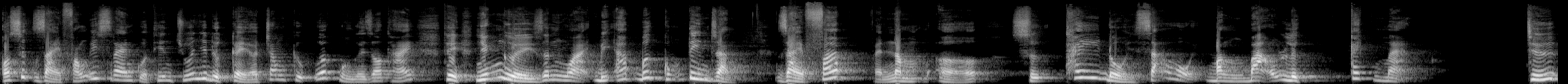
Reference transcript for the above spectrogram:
có sức giải phóng Israel của Thiên Chúa như được kể ở trong cựu ước của người Do Thái thì những người dân ngoại bị áp bức cũng tin rằng giải pháp phải nằm ở sự thay đổi xã hội bằng bạo lực cách mạng. Chứ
